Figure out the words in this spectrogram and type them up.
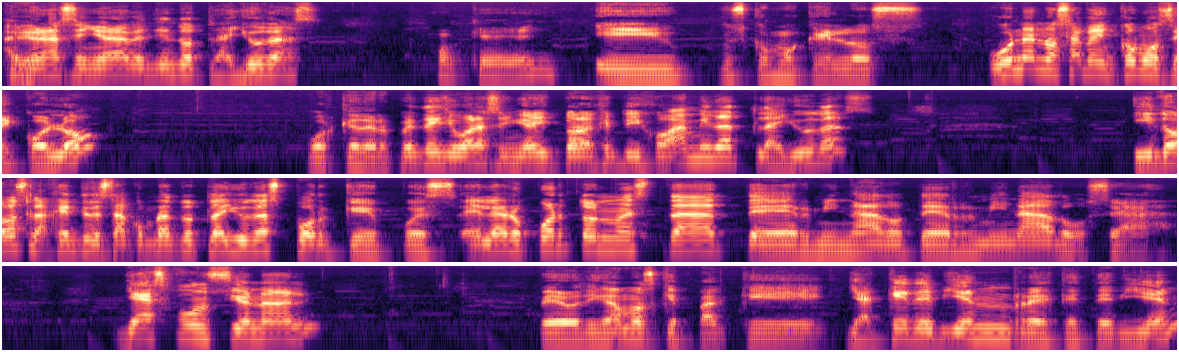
Había una señora vendiendo tlayudas. Ok. Y pues como que los... Una no saben cómo se coló. Porque de repente llegó la señora y toda la gente dijo, ah, mira, ¿te ayudas? Y dos, la gente le está comprando te ayudas porque pues el aeropuerto no está terminado, terminado. O sea, ya es funcional. Pero digamos que para que ya quede bien, requete bien,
